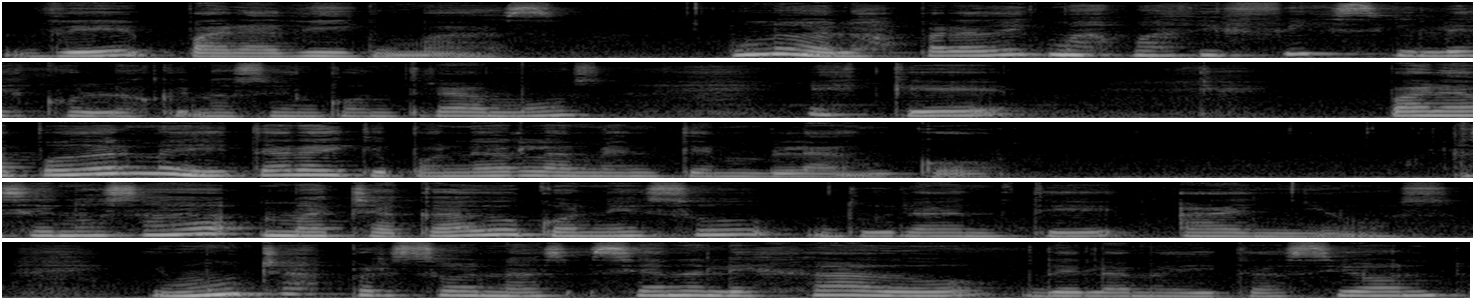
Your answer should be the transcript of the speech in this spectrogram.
de paradigmas. Uno de los paradigmas más difíciles con los que nos encontramos es que para poder meditar hay que poner la mente en blanco se nos ha machacado con eso durante años y muchas personas se han alejado de la meditación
